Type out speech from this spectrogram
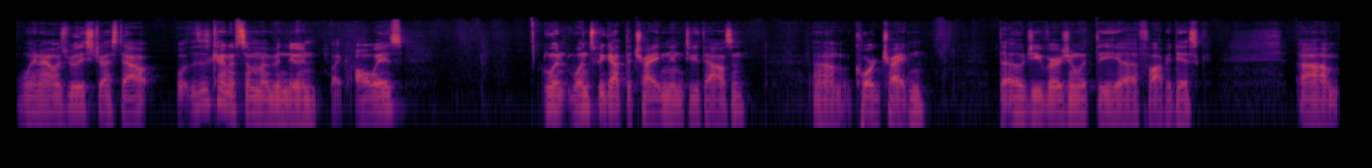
when I was really stressed out. Well, this is kind of something I've been doing like always. When once we got the Triton in 2000, um, Korg Triton, the OG version with the uh, floppy disk, um,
